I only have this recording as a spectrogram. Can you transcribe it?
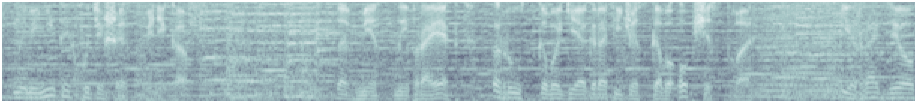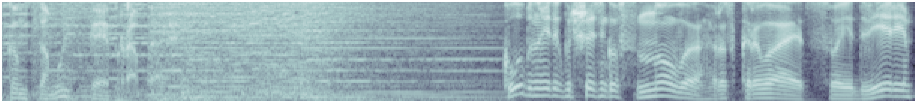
знаменитых путешественников. Совместный проект Русского географического общества и радио «Комсомольская правда». Клуб знаменитых путешественников снова раскрывает свои двери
